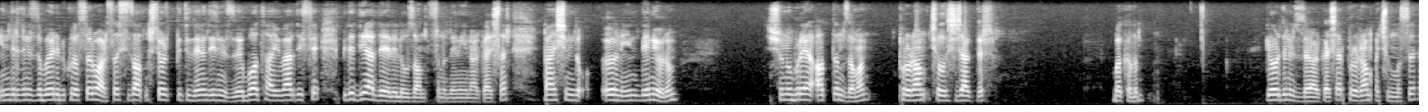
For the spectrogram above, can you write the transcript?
İndirdiğinizde böyle bir klasör varsa siz 64 biti denediğiniz ve bu hatayı verdiyse bir de diğer DLL uzantısını deneyin arkadaşlar. Ben şimdi örneğin deniyorum. Şunu buraya attığım zaman program çalışacaktır. Bakalım. Gördüğünüz üzere arkadaşlar program açılması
